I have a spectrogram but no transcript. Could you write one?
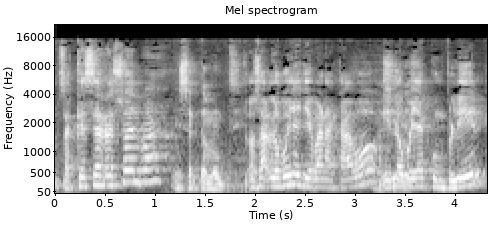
O sea, que se resuelva. Exactamente. O sea, lo voy a llevar a cabo Así y lo es. voy a cumplir.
